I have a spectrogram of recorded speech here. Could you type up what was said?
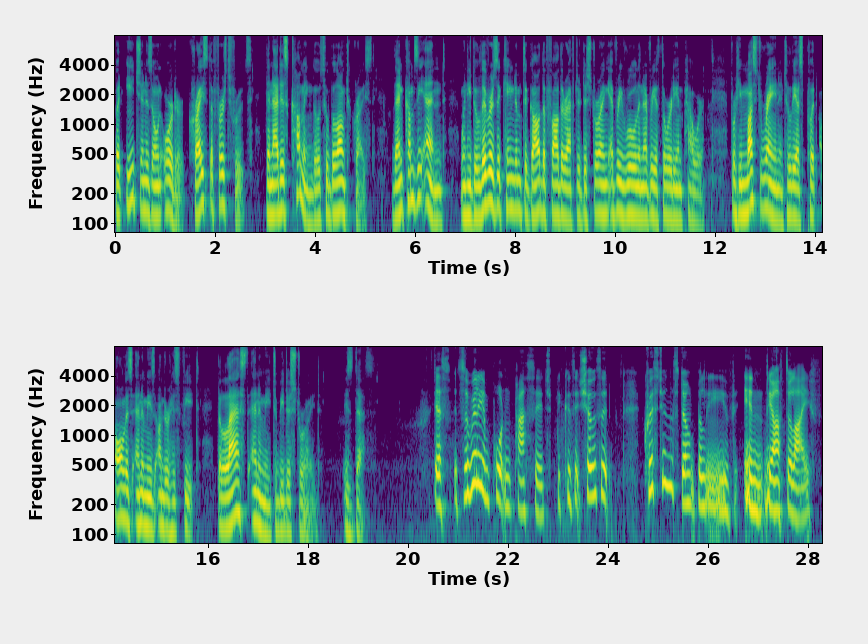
But each in his own order Christ the firstfruits, then at his coming those who belong to Christ. Then comes the end, when he delivers the kingdom to God the Father after destroying every rule and every authority and power. For he must reign until he has put all his enemies under his feet. The last enemy to be destroyed is death. Yes, it's a really important passage because it shows that Christians don't believe in the afterlife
